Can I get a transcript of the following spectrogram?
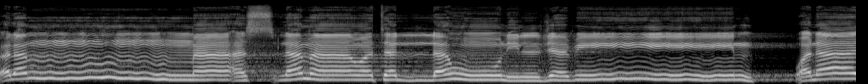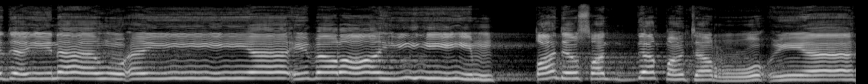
فلما أسلما وتله للجبين وناديناه أن يا إبراهيم قد صدقت الرؤيا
